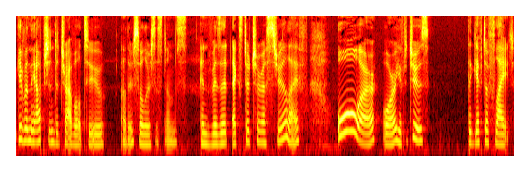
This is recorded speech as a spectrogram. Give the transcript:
Given the option to travel to other solar systems and visit extraterrestrial life, or or you have to choose the gift of flight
